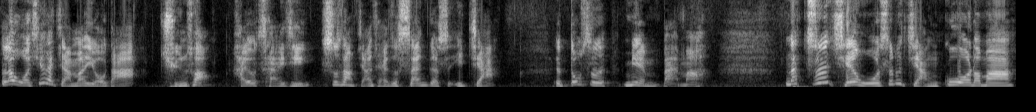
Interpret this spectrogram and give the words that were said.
那我现在讲嘛，友达、群创还有彩晶，事实上讲起来这三个是一家，都是面板嘛。那之前我是不是讲过了吗？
